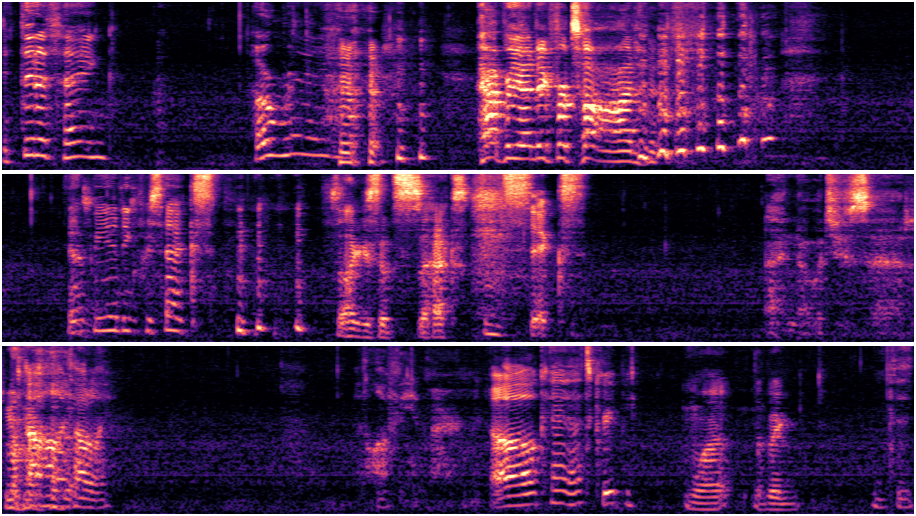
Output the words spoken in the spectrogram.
I did a thing. Hooray! Happy ending for Todd. Happy ending for sex. it's like you said sex. And six. I know what you said. Oh, totally. I love the environment. Oh, okay, that's creepy. what? The big. The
